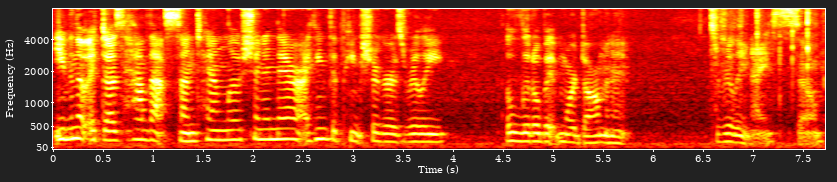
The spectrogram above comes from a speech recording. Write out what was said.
even though it does have that suntan lotion in there, I think the pink sugar is really a little bit more dominant. It's really nice. So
